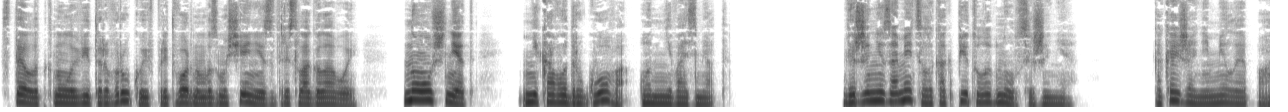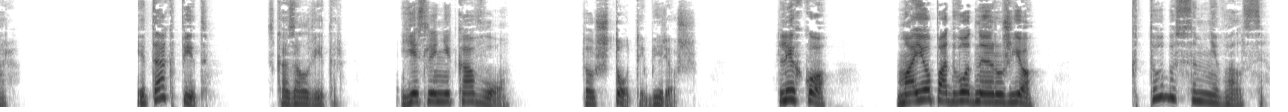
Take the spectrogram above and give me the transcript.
Стелла ткнула Витера в руку и в притворном возмущении затрясла головой. «Ну уж нет, никого другого он не возьмет». Вержини заметила, как Пит улыбнулся жене. Какая же они милая пара. «Итак, Пит», — сказал Витер, — «если никого, то что ты берешь?» «Легко. Мое подводное ружье». «Кто бы сомневался»,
